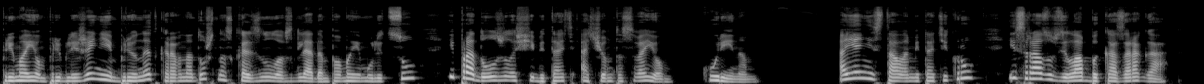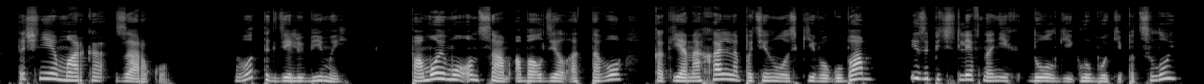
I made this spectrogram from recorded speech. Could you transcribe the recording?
При моем приближении брюнетка равнодушно скользнула взглядом по моему лицу и продолжила щебетать о чем-то своем, курином. А я не стала метать икру и сразу взяла быка за рога, Точнее, Марка за руку. Вот ты где, любимый. По-моему, он сам обалдел от того, как я нахально потянулась к его губам и, запечатлев на них долгий глубокий поцелуй,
